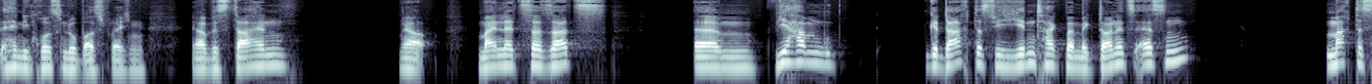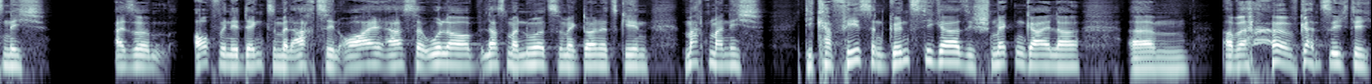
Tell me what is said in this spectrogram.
Handy großen Lob aussprechen. Ja, bis dahin, ja, mein letzter Satz. Ähm, wir haben gedacht, dass wir jeden Tag bei McDonalds essen. Macht es nicht. Also, auch wenn ihr denkt, so mit 18, oh, erster Urlaub, lass mal nur zu McDonalds gehen, macht man nicht. Die Cafés sind günstiger, sie schmecken geiler. Ähm, aber ganz wichtig,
